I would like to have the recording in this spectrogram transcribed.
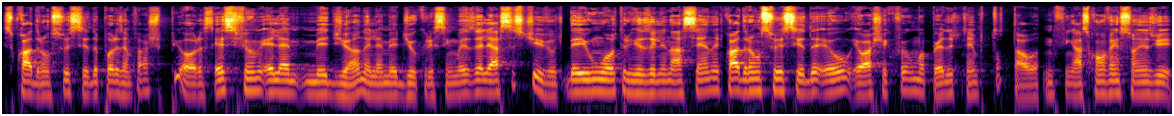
Esquadrão Suicida, por exemplo, eu acho pior. assim. Esse filme, ele é mediano, ele é medíocre, sim, mas ele é assistível. Dei um outro riso ali na cena. Esquadrão Suicida, eu, eu achei que foi uma perda de tempo total. Enfim, as convenções de,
